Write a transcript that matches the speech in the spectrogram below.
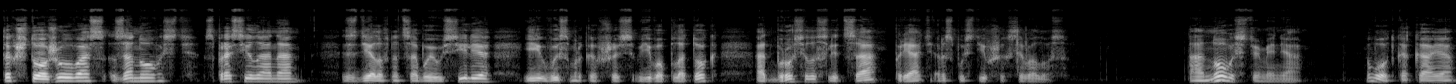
«Так что же у вас за новость?» — спросила она, сделав над собой усилие и, высморкавшись в его платок, отбросила с лица прядь распустившихся волос. «А новость у меня вот какая!»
